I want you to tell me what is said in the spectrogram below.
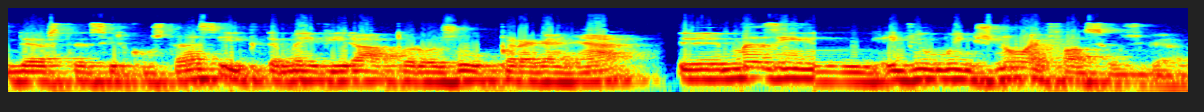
nesta circunstância e que também virá para o jogo para ganhar, mas em, em Vilmoinhos não é fácil jogar.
